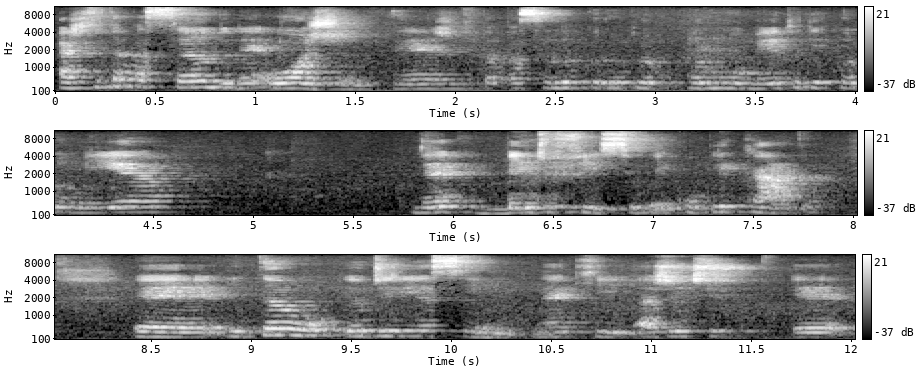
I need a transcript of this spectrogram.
a gente está passando, né, hoje, né, a gente está passando por um, por um momento de economia né, bem difícil, bem complicada. É, então, eu diria assim, né, que a gente, é,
